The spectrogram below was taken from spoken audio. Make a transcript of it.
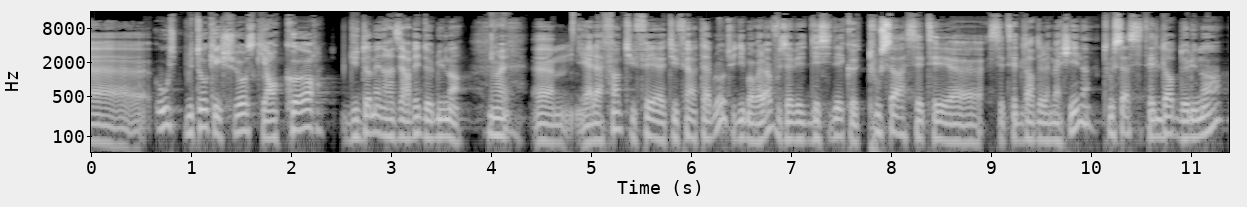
euh, ou plutôt quelque chose qui est encore du domaine réservé de l'humain. Ouais. Euh, et à la fin, tu fais tu fais un tableau, tu dis bon voilà, vous avez décidé que tout ça c'était euh, c'était de l'ordre de la machine, tout ça c'était de l'ordre de l'humain,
